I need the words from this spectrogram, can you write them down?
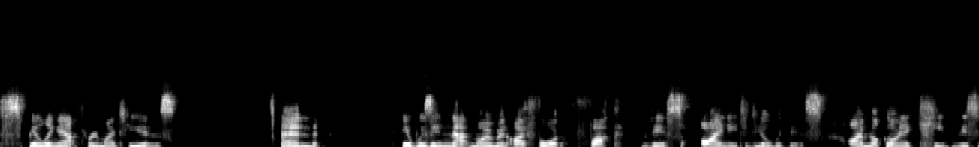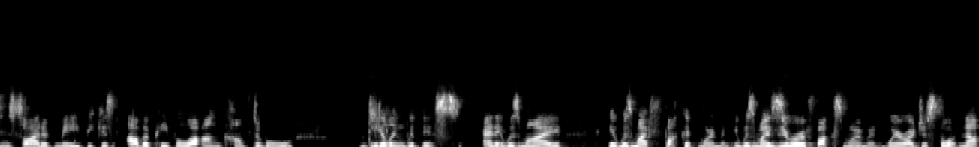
spilling out through my tears. And it was in that moment I thought, fuck this. I need to deal with this. I'm not going to keep this inside of me because other people are uncomfortable dealing with this. And it was my it was my fuck it moment. It was my zero fucks moment where I just thought, nah,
